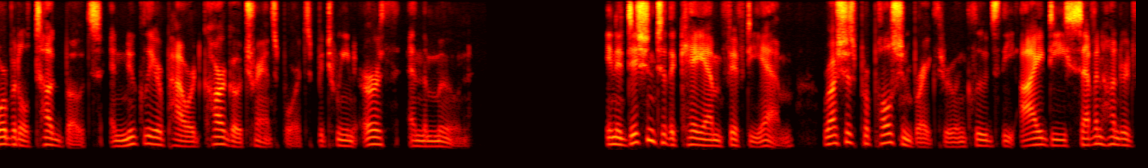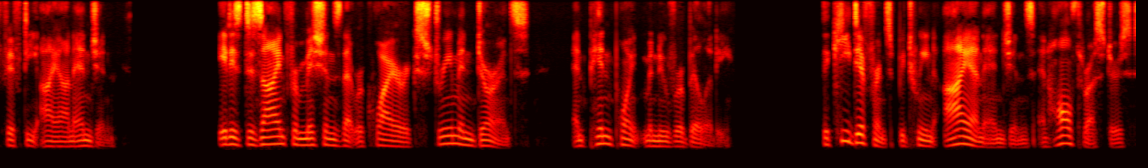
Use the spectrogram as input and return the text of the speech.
orbital tugboats, and nuclear powered cargo transports between Earth and the Moon. In addition to the KM 50M, Russia's propulsion breakthrough includes the ID 750 ion engine. It is designed for missions that require extreme endurance and pinpoint maneuverability. The key difference between ion engines and Hall thrusters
